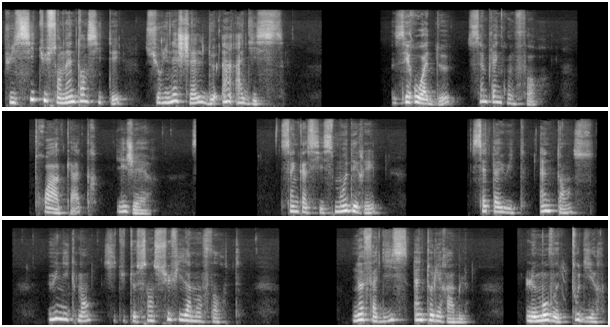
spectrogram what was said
Puis situe son intensité sur une échelle de 1 à 10. 0 à 2, simple inconfort. 3 à 4, légère. 5 à 6, modéré. 7 à 8, intense. Uniquement si tu te sens suffisamment forte. 9 à 10, intolérable. Le mot veut tout dire.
